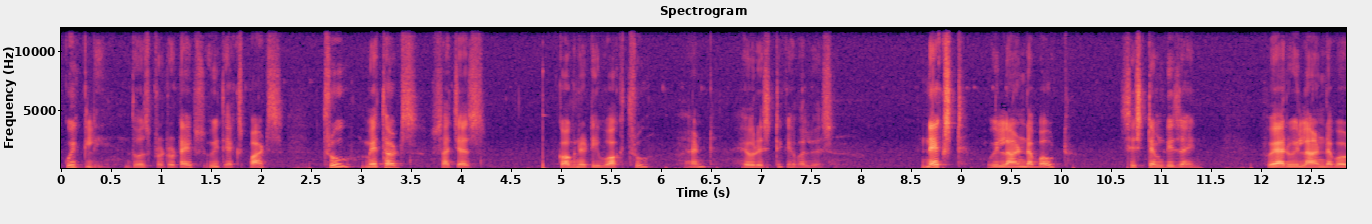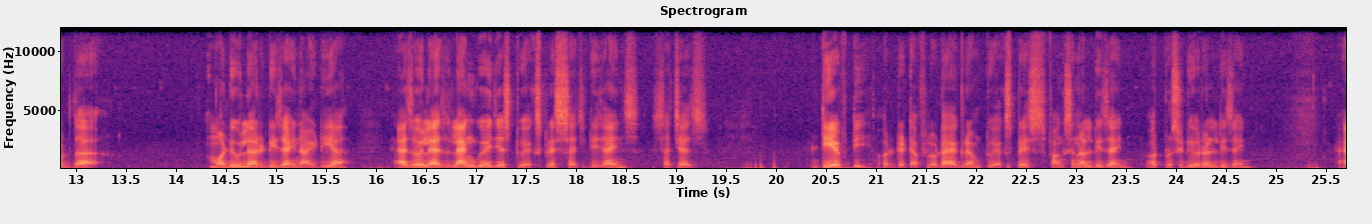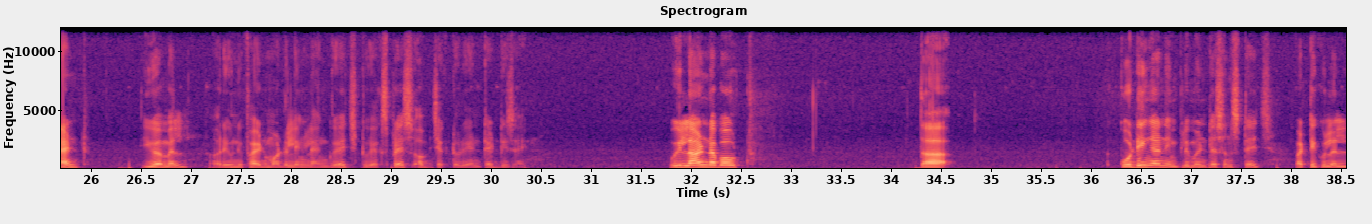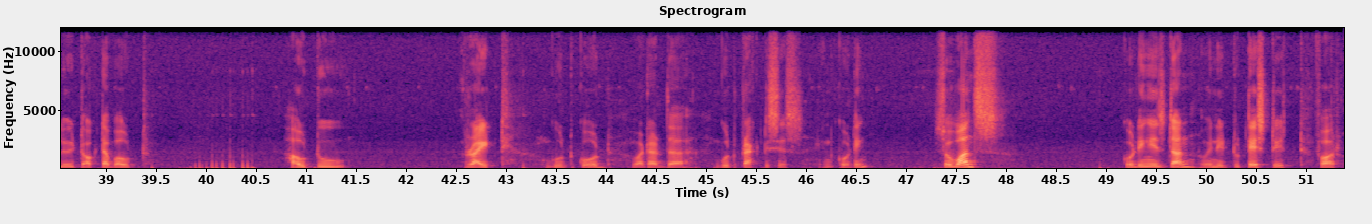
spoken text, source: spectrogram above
quickly those prototypes with experts through methods such as cognitive walkthrough and heuristic evaluation. Next we learned about system design where we learned about the modular design idea as well as languages to express such designs such as DFD or data flow diagram to express functional design or procedural design and UML or unified modeling language to express object oriented design. We learned about the coding and implementation stage particularly we talked about how to write good code, what are the good practices in coding. So, once coding is done we need to test it for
